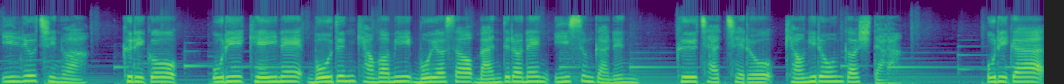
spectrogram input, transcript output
인류 진화, 그리고 우리 개인의 모든 경험이 모여서 만들어낸 이 순간은 그 자체로 경이로운 것이다. 우리가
